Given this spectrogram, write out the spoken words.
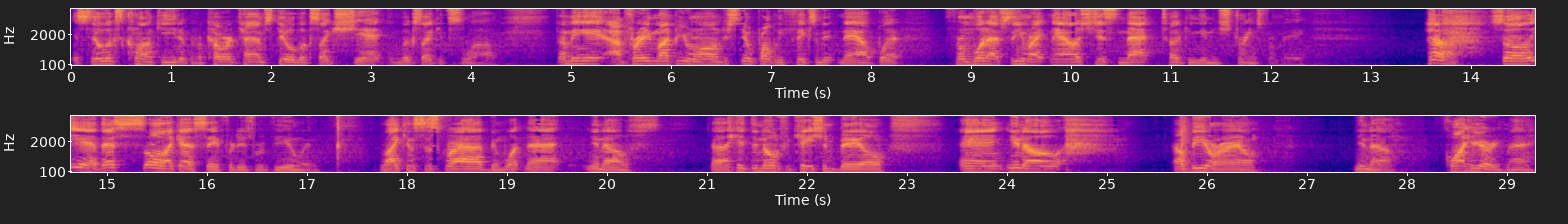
It still looks clunky. The recovery time still looks like shit. It looks like it's slow. I mean, I probably might be wrong. They're still probably fixing it now, but from what I've seen right now, it's just not tugging any strings for me. so yeah, that's all I gotta say for this review. And like and subscribe and whatnot. You know, uh, hit the notification bell, and you know, I'll be around. You know, Kwaheri, man.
